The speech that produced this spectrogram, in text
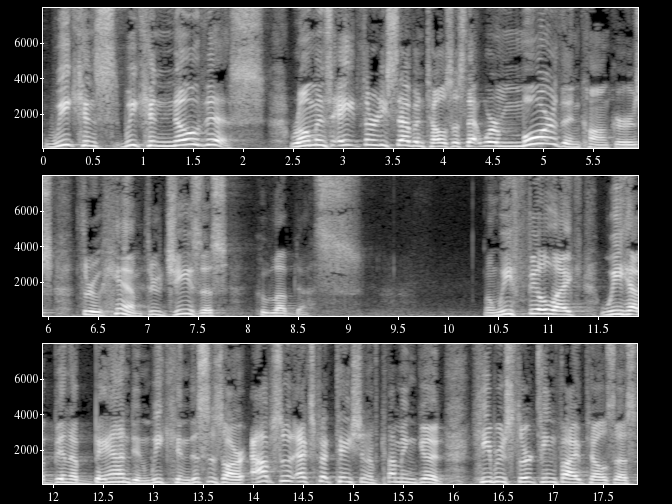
we can, we can know this. Romans 8:37 tells us that we're more than conquerors through him, through Jesus who loved us. When we feel like we have been abandoned, we can, this is our absolute expectation of coming good. Hebrews 13:5 tells us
